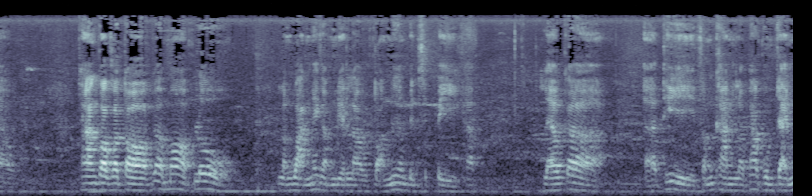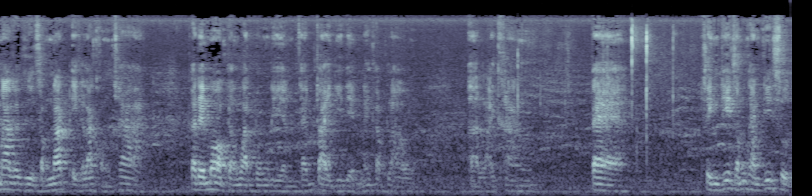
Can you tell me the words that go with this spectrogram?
เรา ทางกกตก็มอบโล่รางวัลให้กับเรียนเราต่อเนื่องเป็น10ปีครับ แล้วก็ที่สำคัญเราภาคภูมิใจมากก็คือสำนักเอกลักษณ์ของชาติ ก็ได้มอบรางวัลโรงเรียนแทนใจดีเด่นให้กับเราหลายครั้ง แต่สิ่งที่สำคัญที่สุด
